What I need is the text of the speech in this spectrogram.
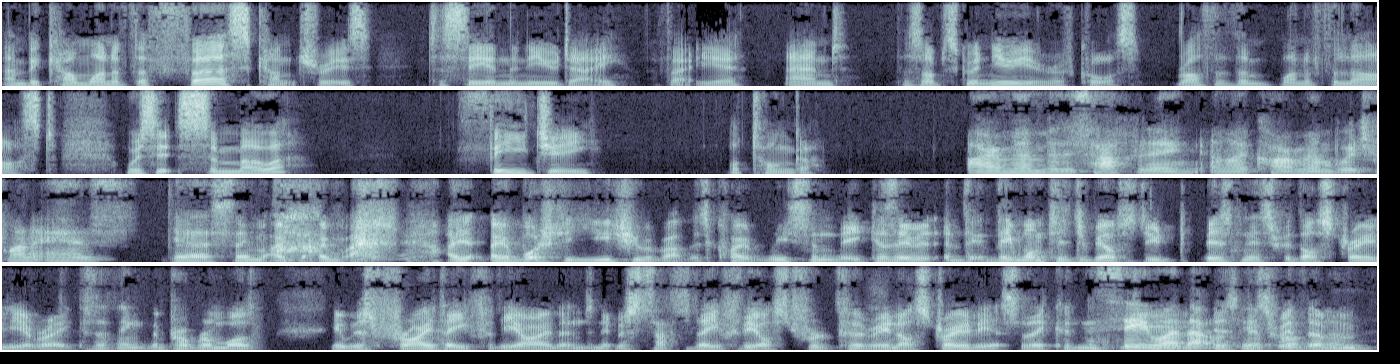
and become one of the first countries to see in the new day of that year and the subsequent new year, of course, rather than one of the last. Was it Samoa, Fiji, or Tonga? I remember this happening, and I can't remember which one it is. Yeah, same. I, I, I watched a YouTube about this quite recently because they, they wanted to be able to do business with Australia, right? Because I think the problem was it was Friday for the island and it was Saturday for the Aust- for, in Australia, so they couldn't see do why that business would with them.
